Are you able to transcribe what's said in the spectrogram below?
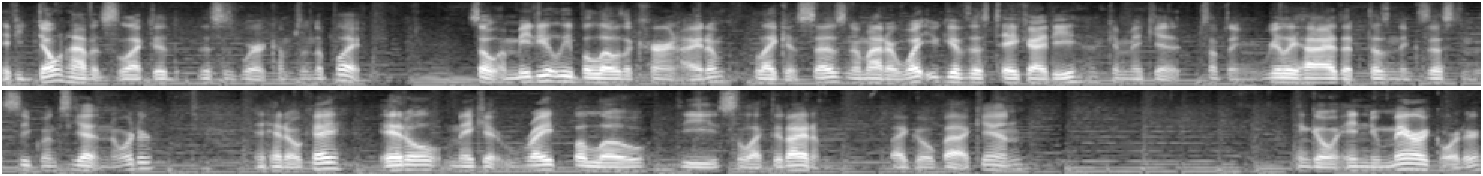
If you don't have it selected, this is where it comes into play. So immediately below the current item, like it says, no matter what you give this take ID, I can make it something really high that doesn't exist in the sequence yet in order, and hit OK, it'll make it right below the selected item. If I go back in and go in numeric order,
